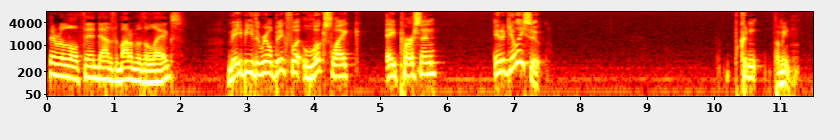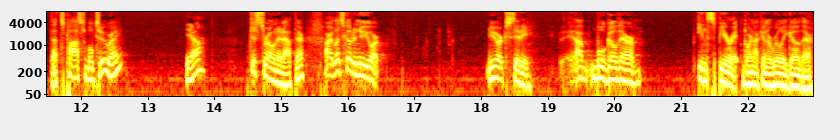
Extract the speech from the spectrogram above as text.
They were a little thin down at the bottom of the legs. maybe the real Bigfoot looks like a person in a ghillie suit. Couldn't I mean that's possible too, right? Yeah. Just throwing it out there. All right, let's go to New York. New York City. Uh, we'll go there in spirit. We're not going to really go there.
